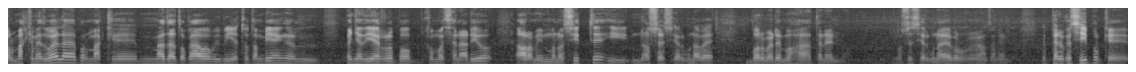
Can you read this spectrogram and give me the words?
por más que me duela, por más que me haya tocado vivir esto también, el Peña de Hierro pues, como escenario ahora mismo no existe y no sé si alguna vez volveremos a tenerlo. No sé si alguna vez volveremos a tenerlo. Espero que sí, porque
